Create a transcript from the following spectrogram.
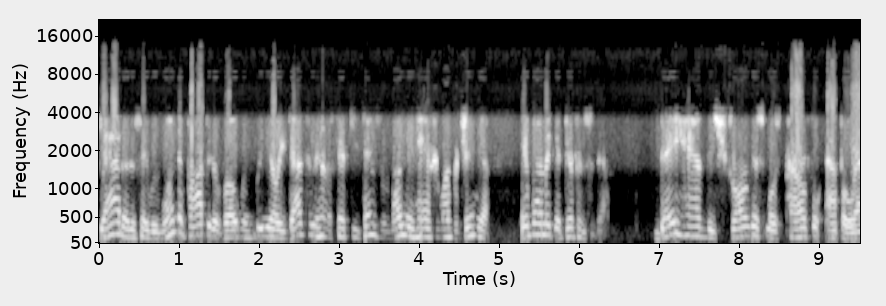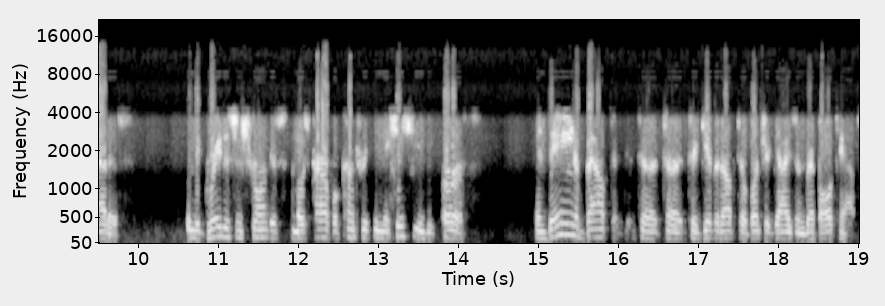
data to say we won the popular vote. We, you know, he got 350 things. We won New Hampshire, won Virginia. It won't make a difference to them. They have the strongest, most powerful apparatus in the greatest and strongest, most powerful country in the history of the earth. And they ain't about to, to, to, to give it up to a bunch of guys in red ball caps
